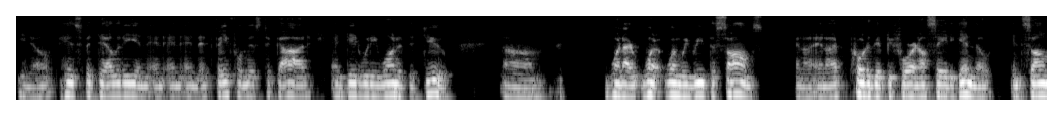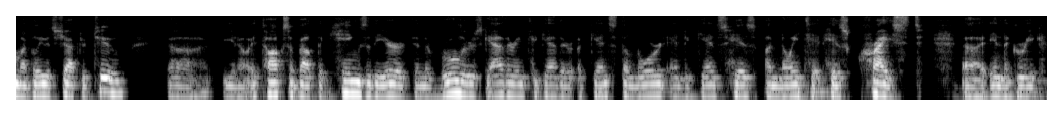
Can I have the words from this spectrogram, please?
you know his fidelity and and and and, and faithfulness to god and did what he wanted to do um when i when, when we read the psalms and i and i've quoted it before and i'll say it again though. In psalm i believe it's chapter 2 uh you know it talks about the kings of the earth and the rulers gathering together against the lord and against his anointed his christ uh in the greek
